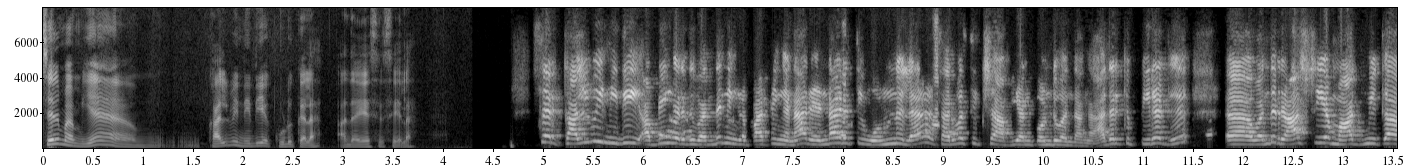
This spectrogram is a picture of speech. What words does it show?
சரி மேம் ஏன் கல்வி நிதியை கொடுக்கல அந்த எஸ்எஸ்சியில சார் கல்வி நிதி அப்படிங்கிறது வந்து நீங்க பாத்தீங்கன்னா ரெண்டாயிரத்தி ஒண்ணுல சர்வசிக்ஷா அபியான் கொண்டு வந்தாங்க. அதற்கு பிறகு வந்து ராஷ்டிரிய மாத்மிகா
